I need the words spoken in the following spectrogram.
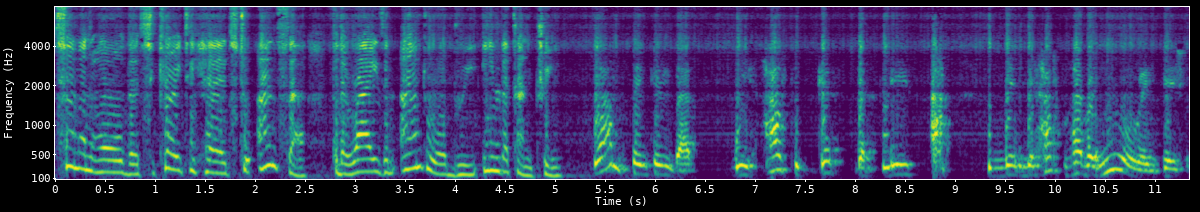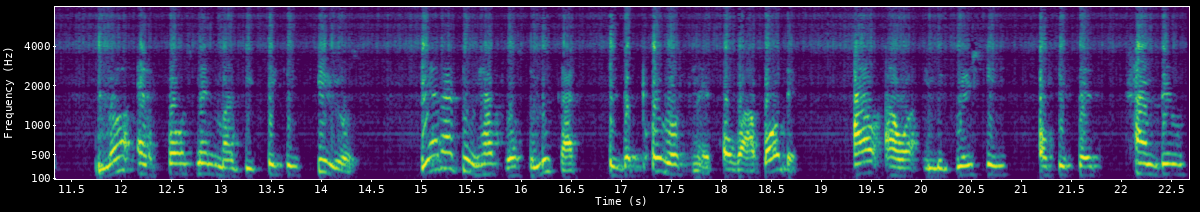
summon all the security heads to answer for the rise in armed robbery in the country. So I'm thinking that we have to get the police up. They, they have to have a new orientation. Law enforcement must be taken seriously. The other thing we have to look at is the porousness of our borders, how our immigration officers handle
